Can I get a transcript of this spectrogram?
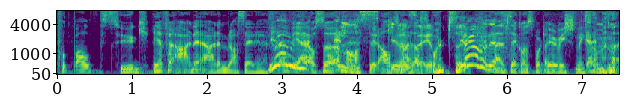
Fotball sug. Ja, for er det, er det en bra serie? For Ja, men jeg også hater alt som den er av sport. Så Ja, men jeg- jeg kom sport av Eurovision, liksom. Jeg- Nei,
